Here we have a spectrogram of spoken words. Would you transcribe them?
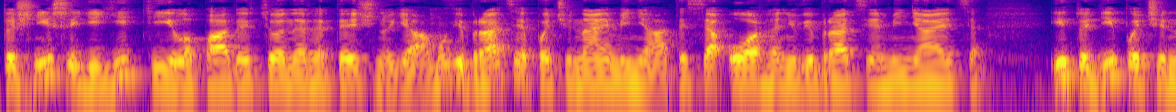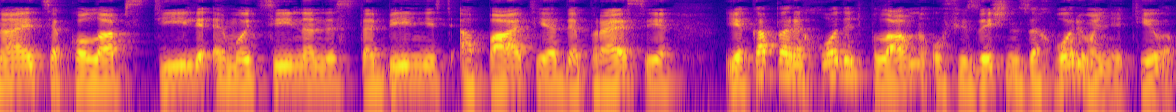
точніше, її тіло падає в цю енергетичну яму, вібрація починає мінятися, органів вібрація міняється. І тоді починається колапс тілі, емоційна нестабільність, апатія, депресія, яка переходить плавно у фізичне захворювання тіла.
